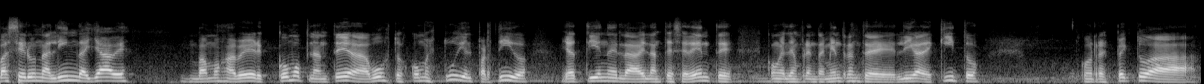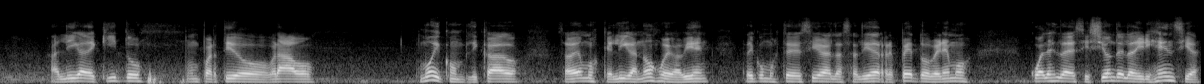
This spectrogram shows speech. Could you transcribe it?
Va a ser una linda llave. Vamos a ver cómo plantea a Bustos, cómo estudia el partido. Ya tiene el antecedente con el enfrentamiento entre Liga de Quito. Con respecto a, a Liga de Quito, un partido bravo, muy complicado. Sabemos que Liga no juega bien. Tal como usted decía, la salida de respeto, veremos cuál es la decisión de la dirigencia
